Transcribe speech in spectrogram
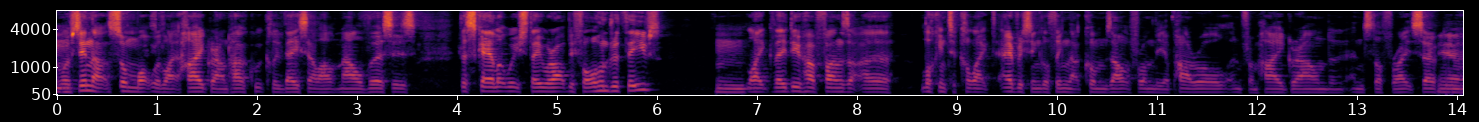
And Mm, we've seen that somewhat with like Higround, how quickly they sell out now versus the scale at which they were at before Hundred Thieves. mm, Like they do have fans that are looking to collect every single thing that comes out from the apparel and from Higround and, and stuff, right? So yeah,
